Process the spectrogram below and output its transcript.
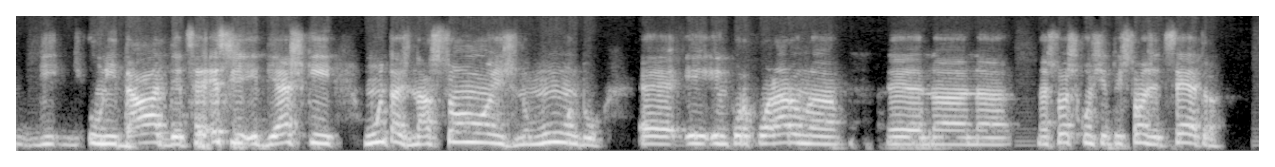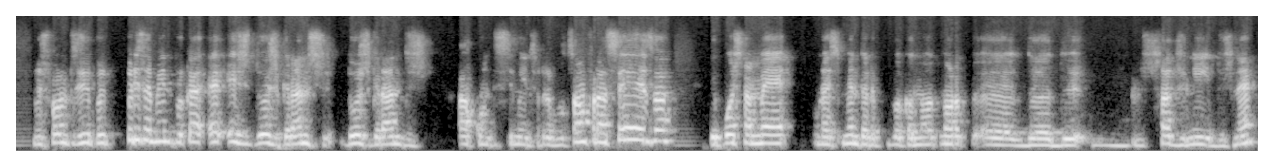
de unidade, etc. Esses ideais que muitas nações no mundo é, incorporaram na, na, na, nas suas constituições, etc. Nos foram principalmente porque esses dois grandes, dois grandes acontecimentos, a Revolução Francesa, depois também o nascimento da República Norte, de, de, dos Estados Unidos, né?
